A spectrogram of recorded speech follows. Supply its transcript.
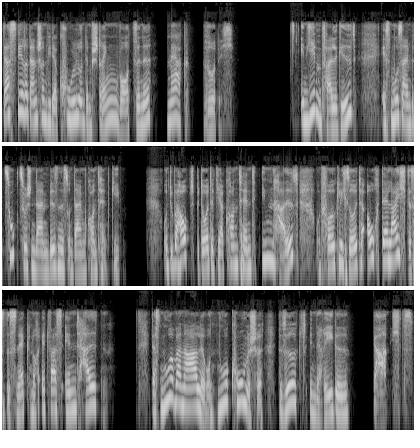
Das wäre dann schon wieder cool und im strengen Wortsinne merkwürdig. In jedem Fall gilt, es muss einen Bezug zwischen deinem Business und deinem Content geben. Und überhaupt bedeutet ja Content Inhalt und folglich sollte auch der leichteste Snack noch etwas enthalten. Das nur Banale und nur Komische bewirkt in der Regel gar nichts.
